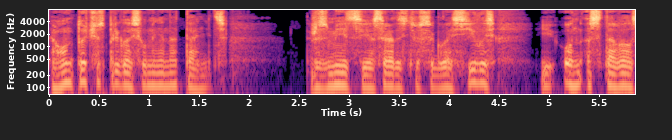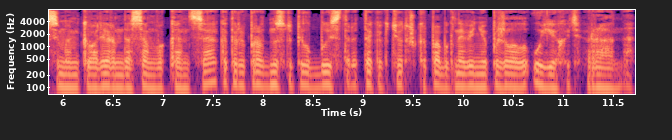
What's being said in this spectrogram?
а он тотчас пригласил меня на танец. Разумеется, я с радостью согласилась, и он оставался моим кавалером до самого конца, который, правда, наступил быстро, так как тетушка по обыкновению пожелала уехать рано.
